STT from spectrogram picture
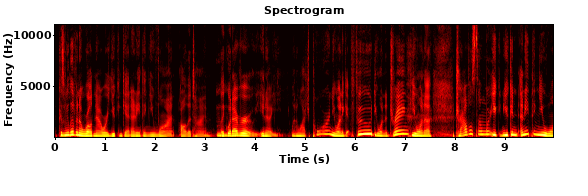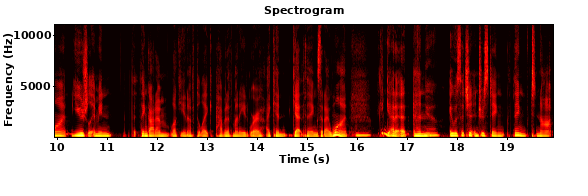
because we live in a world now where you can get anything you want all the time. Like Mhm. whatever you know, you want to watch porn, you want to get food, you want to drink, you want to travel somewhere. You can you can anything you want. Usually, I mean. Th- Thank God I'm lucky enough to like have enough money where I can get things that I want. Mhm. I can get it, and Yeah. it was such an interesting thing to not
